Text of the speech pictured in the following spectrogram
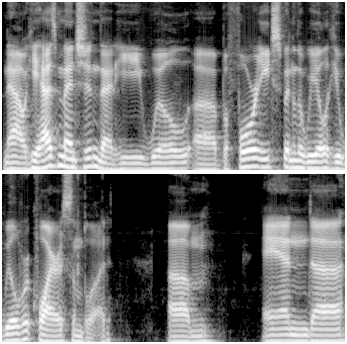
Now, he has mentioned that he will uh, before each spin of the wheel, he will require some blood. Um and uh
